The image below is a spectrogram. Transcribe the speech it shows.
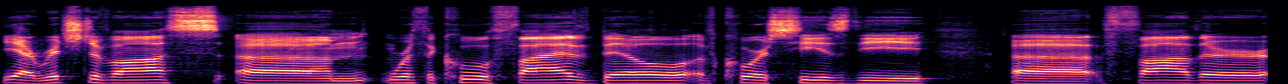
yeah, Rich DeVos, um, worth a cool five bill. Of course, he is the uh, father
